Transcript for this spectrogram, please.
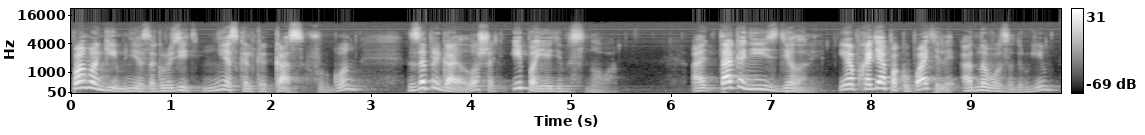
«Помоги мне загрузить несколько касс в фургон, запрягай лошадь и поедем снова». А так они и сделали. И обходя покупателей одного за другим,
